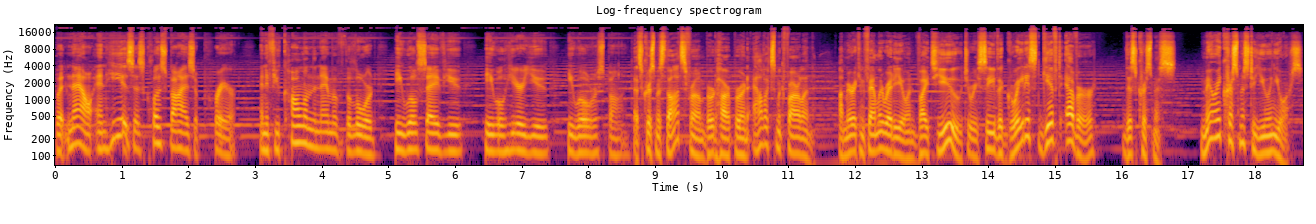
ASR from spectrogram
but now. And he is as close by as a prayer. And if you call on the name of the Lord, he will save you, he will hear you, he will respond. That's Christmas Thoughts from Bert Harper and Alex McFarland. American Family Radio invites you to receive the greatest gift ever this Christmas. Merry Christmas to you and yours.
